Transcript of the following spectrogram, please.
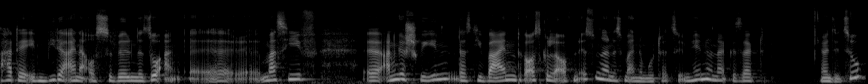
hat er eben wieder eine Auszubildende so an, äh, massiv äh, angeschrien, dass die weinend rausgelaufen ist und dann ist meine Mutter zu ihm hin und hat gesagt, hören Sie zu,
